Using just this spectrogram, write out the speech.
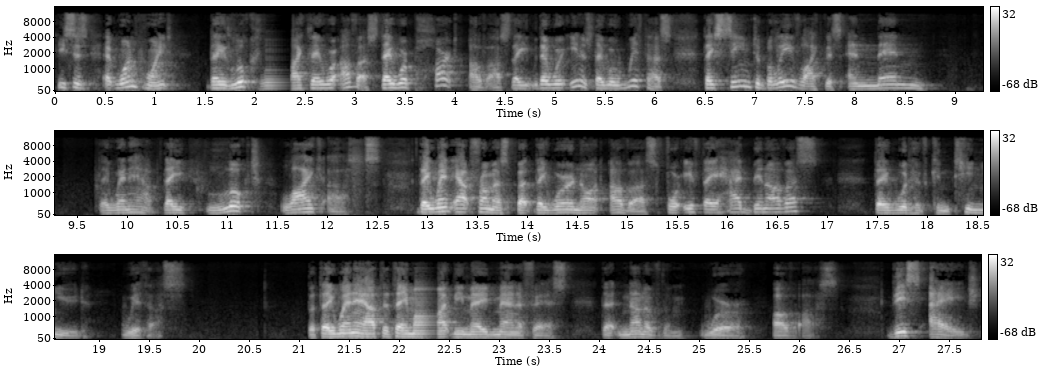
He says, at one point, they looked like they were of us. They were part of us. They, they were in us. They were with us. They seemed to believe like this. And then they went out. They looked like us. They went out from us, but they were not of us. For if they had been of us, they would have continued with us. But they went out that they might be made manifest that none of them were of us this age,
